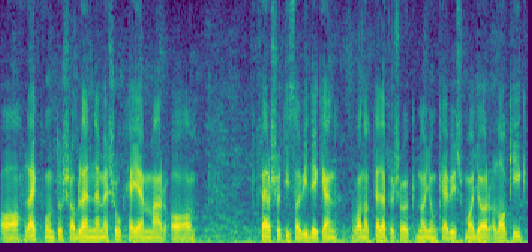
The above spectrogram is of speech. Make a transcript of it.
A legfontosabb lenne, mert sok helyen már a felső Tiszavidéken vannak települések, nagyon kevés magyar lakik,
